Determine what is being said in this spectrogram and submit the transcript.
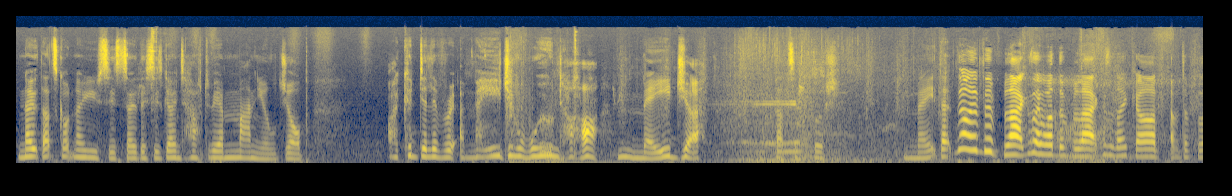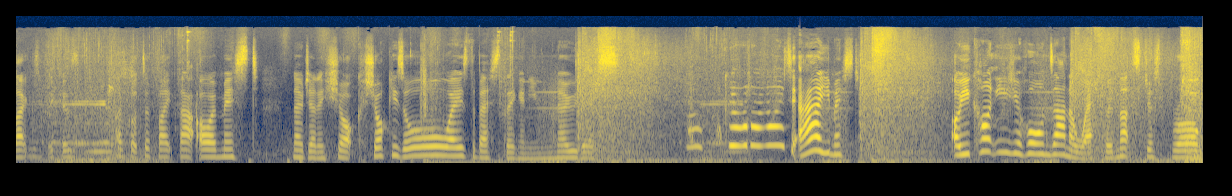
Note that's got no uses, so this is going to have to be a manual job. I could deliver it a major wound. Haha, major. That's a push. Mate, that no, the blacks. I want the blacks, and I can't have the blacks because I've got to fight that. Oh, I missed. No, Jenny, shock. Shock is always the best thing, and you know this. Oh God Almighty! Ah, you missed. Oh, you can't use your horns and a weapon. That's just wrong.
